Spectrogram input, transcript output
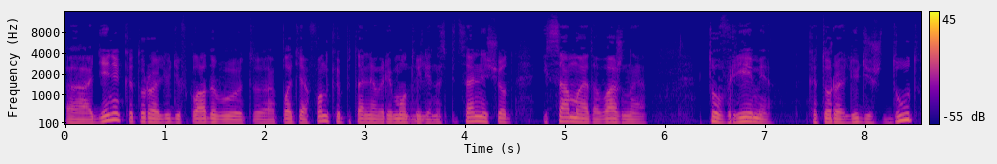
э, денег, которые люди вкладывают, э, платя фонд капитального ремонта mm-hmm. или на специальный счет, и самое это важное, то время, которое люди ждут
